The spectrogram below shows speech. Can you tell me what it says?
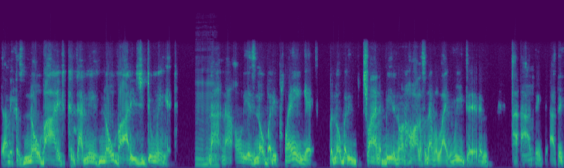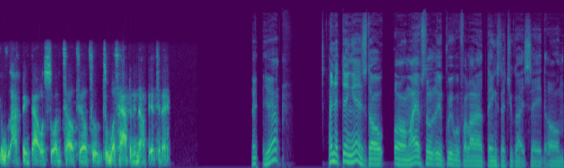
You know I mean? Because nobody, because that means nobody's doing it. Mm-hmm. Not not only is nobody playing it, but nobody trying to beat it on the hardest level like we did. And I, I mm-hmm. think I think was, I think that was sort of telltale to to what's happening out there today. Uh, yeah, and the thing is, though, um, I absolutely agree with a lot of things that you guys said. Um,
